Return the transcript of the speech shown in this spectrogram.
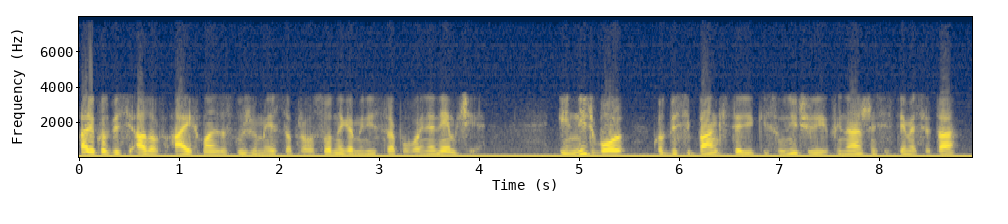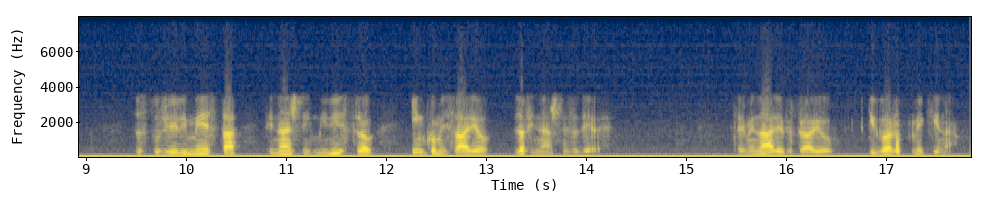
Ali kot bi si Adolf Eichmann zaslužil mesto pravosodnega ministra povojne Nemčije. In nič bolj, kot bi si banksteri, ki so uničili finančne sisteme sveta, zaslužili mesta finančnih ministrov in komisarjev za finančne zadeve. Terminal je pripravil Igor Mekina.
